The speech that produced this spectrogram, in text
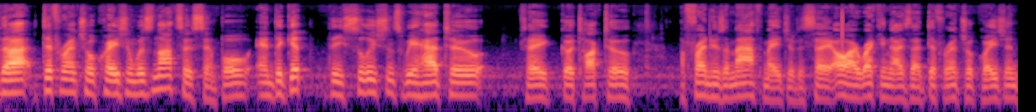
that differential equation was not so simple, and to get the solutions we had to, say, go talk to a friend who's a math major to say, oh, I recognize that differential equation,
